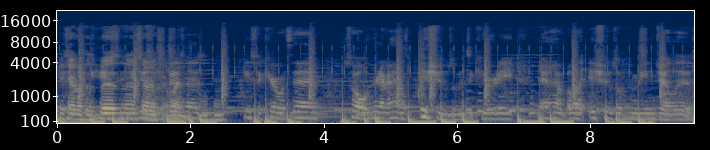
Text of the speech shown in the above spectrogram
He handles his he's, business, he handles everything. His business. Right. Mm-hmm. He's secure within. So you're not gonna have issues of insecurity. You're gonna have a lot of issues of him being jealous.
